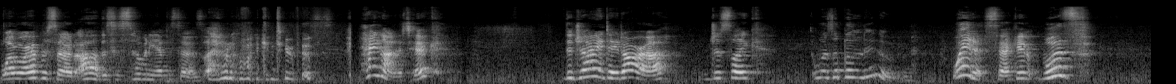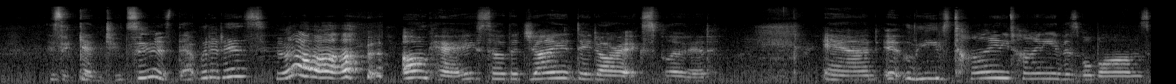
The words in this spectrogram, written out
One more episode. Oh, this is so many episodes. I don't know if I can do this. Hang on a tick the giant Deidara just like was a balloon. Wait a second, was is it Genjutsu? Is that what it is? Ah! Okay, so the giant Deidara exploded and it leaves tiny, tiny invisible bombs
